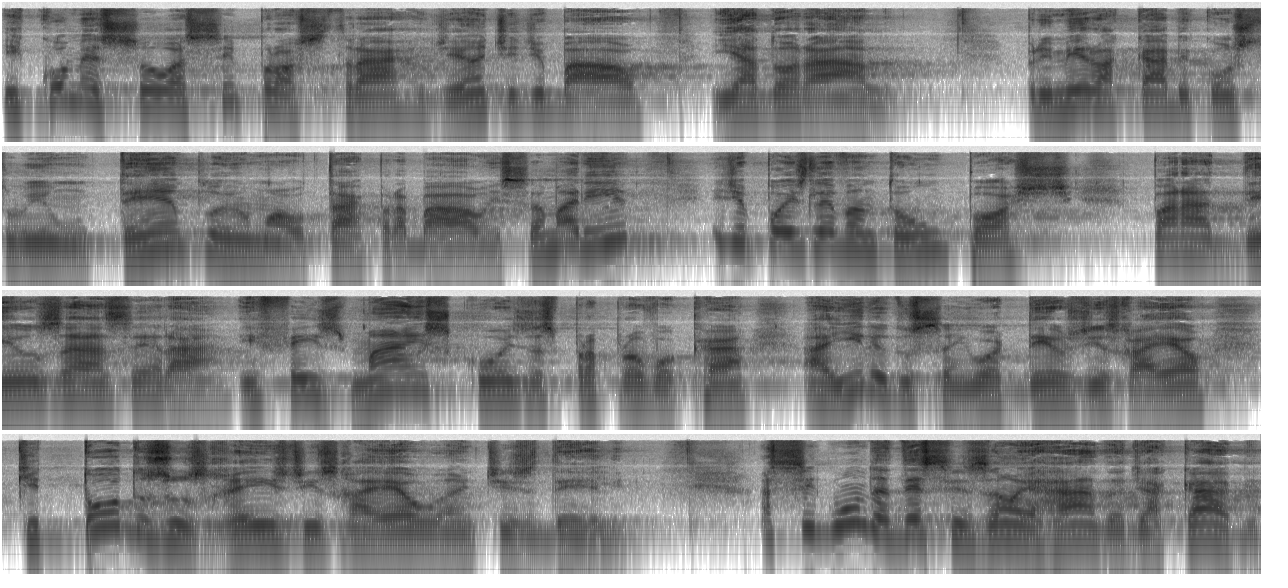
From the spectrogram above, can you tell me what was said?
e começou a se prostrar diante de Baal e adorá-lo. Primeiro Acabe construiu um templo e um altar para Baal em Samaria, e depois levantou um poste para a deusa Azerá, e fez mais coisas para provocar a ira do Senhor, Deus de Israel, que todos os reis de Israel antes dele. A segunda decisão errada de Acabe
